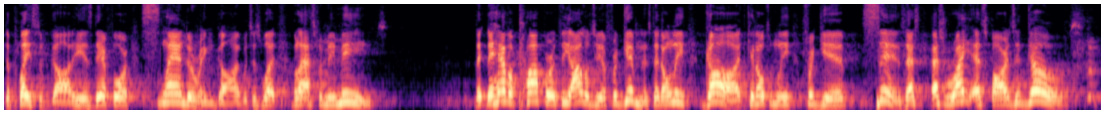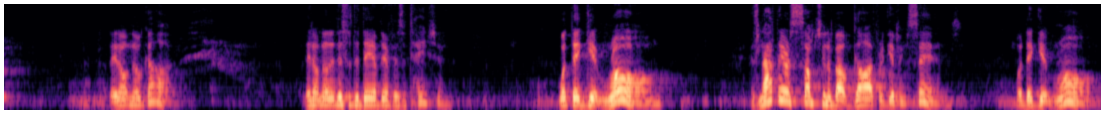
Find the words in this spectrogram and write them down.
the place of God. He is therefore slandering God, which is what blasphemy means. They, they have a proper theology of forgiveness, that only God can ultimately forgive sins. That's, that's right as far as it goes. They don't know God. They don't know that this is the day of their visitation what they get wrong is not their assumption about God forgiving sins. What they get wrong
